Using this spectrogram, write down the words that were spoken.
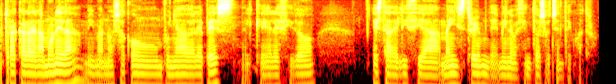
Otra cara de la moneda, mi mano sacó un puñado de LPs del que he elegido esta delicia mainstream de 1984.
